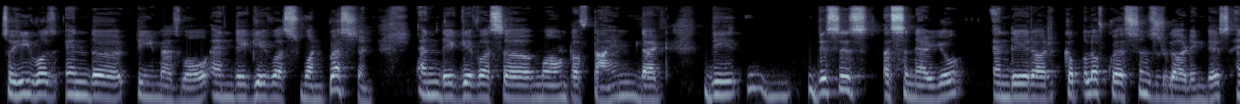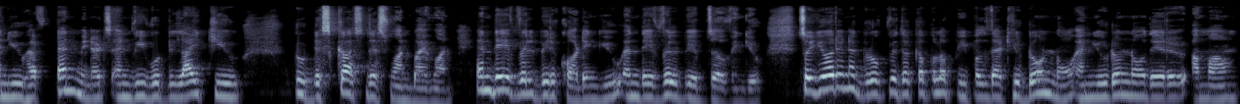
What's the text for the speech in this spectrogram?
So he was in the team as well, and they gave us one question, and they gave us a amount of time that the this is a scenario, and there are a couple of questions regarding this, and you have 10 minutes, and we would like you to discuss this one by one. And they will be recording you and they will be observing you. So you're in a group with a couple of people that you don't know and you don't know their amount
